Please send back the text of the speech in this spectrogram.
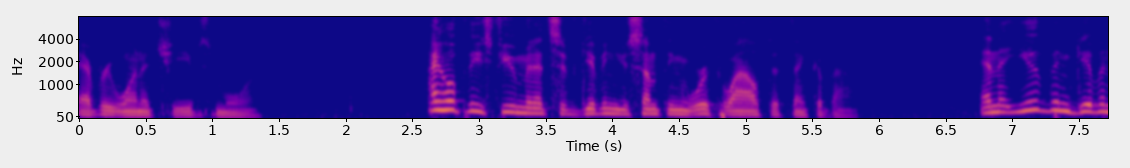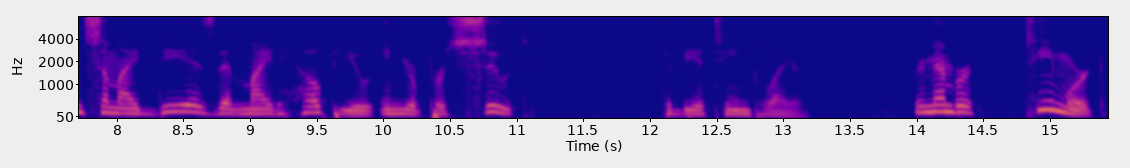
everyone achieves more. I hope these few minutes have given you something worthwhile to think about, and that you've been given some ideas that might help you in your pursuit to be a team player. Remember, teamwork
